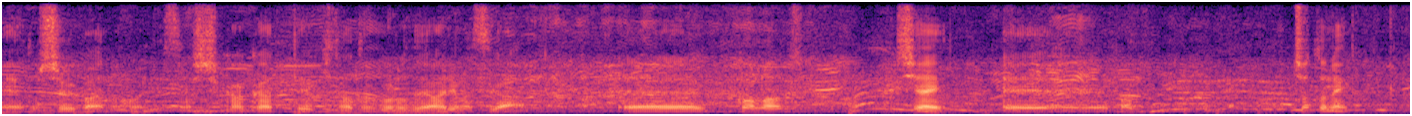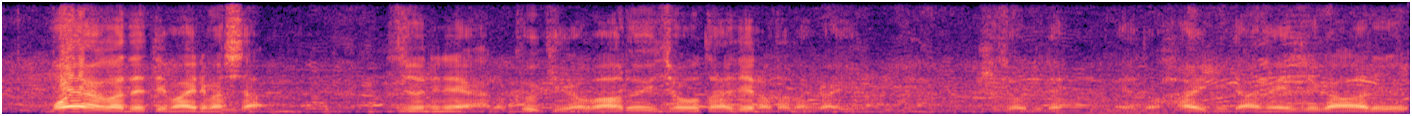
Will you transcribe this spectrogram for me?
えーと終盤の方に差し掛かってきたところでありますが、えーこの試合、えーちょっとねもやが出てまいりました。非常にねあの空気が悪い状態での戦い。非常にね、えー、と肺にダメージがある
